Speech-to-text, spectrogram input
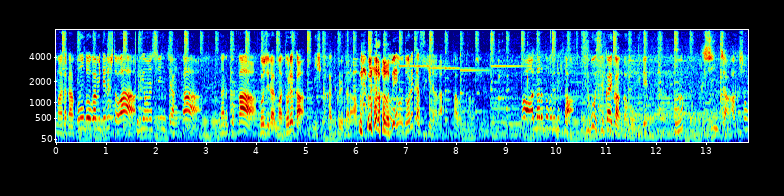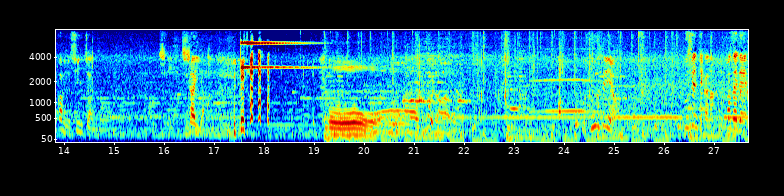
まあだからこの動画見てる人はクレヨンしんちゃんかナルトかゴジラまあどれかに引っかかってくれたら。なるほどね。どどれか好きなら多分楽しめる。と思うああナルトが出てきた。すごい世界観がもう見て。うん？しんちゃんアクション仮面のしんちゃんのこっちに地雷や。おおお風船ってかな。風で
